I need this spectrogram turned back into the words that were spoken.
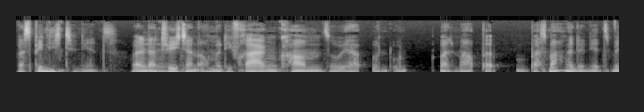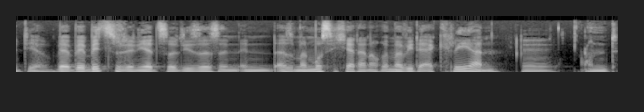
was bin ich denn jetzt? Weil natürlich dann auch mal die Fragen kommen, so, ja, und, und was, was machen wir denn jetzt mit dir? Wer, wer bist du denn jetzt so dieses in, in, also man muss sich ja dann auch immer wieder erklären. Mhm. Und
